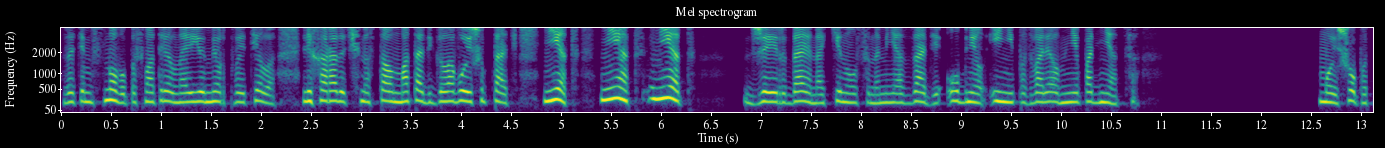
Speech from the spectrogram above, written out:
Затем снова посмотрел на ее мертвое тело, лихорадочно стал мотать головой и шептать «Нет! Нет! Нет!» Джейр Дай накинулся на меня сзади, обнял и не позволял мне подняться. Мой шепот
